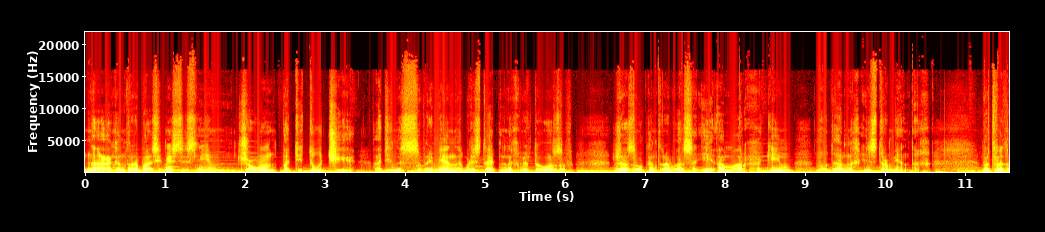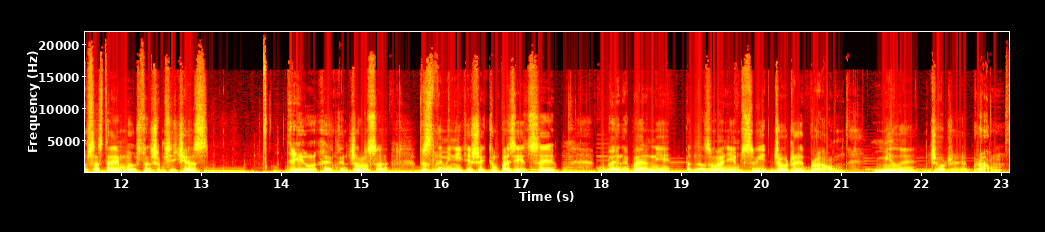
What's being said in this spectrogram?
На контрабасе вместе с ним Джон Патитучи, один из современных блистательных виртуозов джазового контрабаса, и Амар Хаким на ударных инструментах. Вот в этом составе мы услышим сейчас трио Хэнка Джонса в знаменитейшей композиции Бена Берни под названием «Sweet Georgia Brown» – «Милая Джорджия Браун».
